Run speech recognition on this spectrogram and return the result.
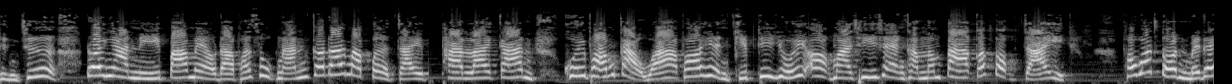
ถึงชื่อ โดยงานนี้ป้าแมวดาวพระสุกนั้นก็ได้มาเปิดใจผ่านรายการคุยพร้อมกล่าวว่าพอเห็นคลิปที่ยุ้ยออกมาชี้แจงทำน้ำตาก็ตกใจเพราะว่าตนไม่ได้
